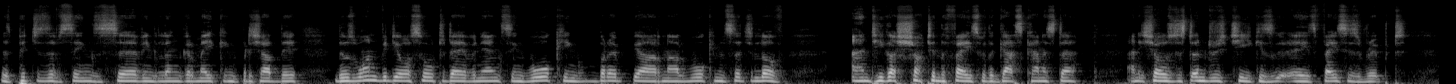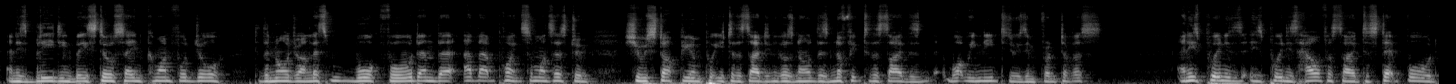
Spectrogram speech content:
There's pictures of Singhs serving langar, making prashad there. There was one video I saw today of Anyang Singh walking, Bade Pyar walking with such love, and he got shot in the face with a gas canister and it shows just under his cheek his his face is ripped and he's bleeding, but he's still saying, "Come on, for Joe." To the Nojwan, let's walk forward. And the, at that point, someone says to him, "Should we stop you and put you to the side?" And he goes, "No, there's nothing to the side. There's what we need to do is in front of us." And he's putting his he's putting his health aside to step forward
